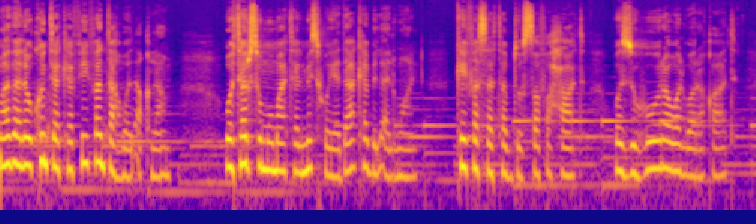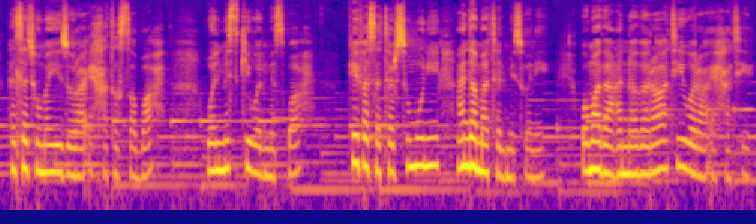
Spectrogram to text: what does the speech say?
ماذا لو كنت كفيفا تهوى الأقلام وترسم ما تلمسه يداك بالألوان؟ كيف ستبدو الصفحات والزهور والورقات؟ هل ستميز رائحة الصباح والمسك والمصباح؟ كيف سترسمني عندما تلمسني؟ وماذا عن نظراتي ورائحتي؟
